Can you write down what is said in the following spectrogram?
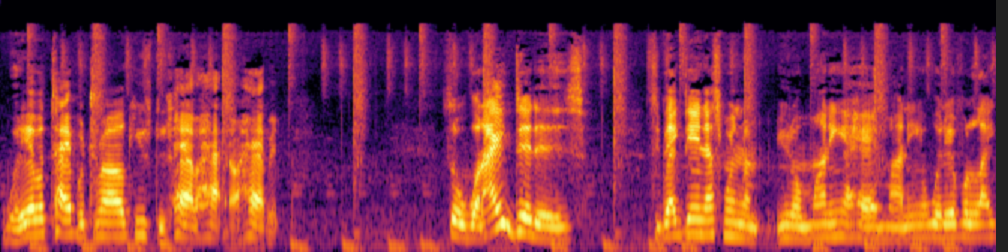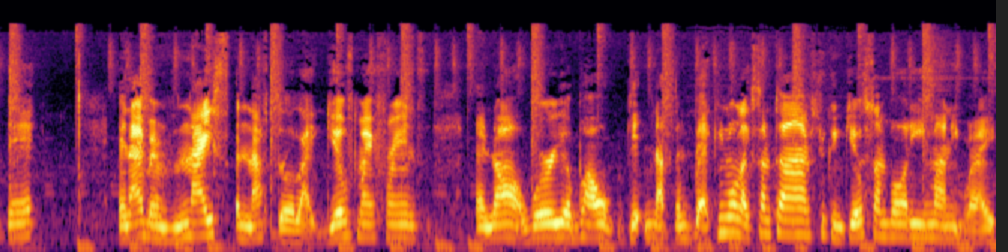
whatever type of drug. He used to have a, ha- a habit. So what I did is See, back then, that's when, um, you know, money, I had money or whatever like that. And I've been nice enough to, like, give my friends and not worry about getting nothing back. You know, like, sometimes you can give somebody money, right?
